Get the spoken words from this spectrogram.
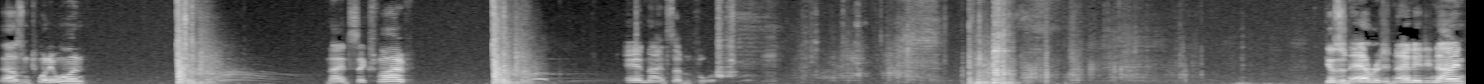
1021. 965 and 974. Gives an average of 989.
